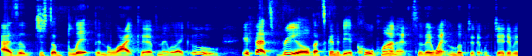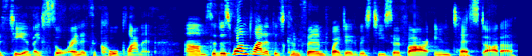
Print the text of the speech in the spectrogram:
as a, just a blip in the light curve, and they were like, "Ooh, if that's real, that's going to be a cool planet." So they went and looked at it with JWST, and they saw, and it's a cool planet. Um, so there's one planet that's confirmed by JWST so far in TESS data.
